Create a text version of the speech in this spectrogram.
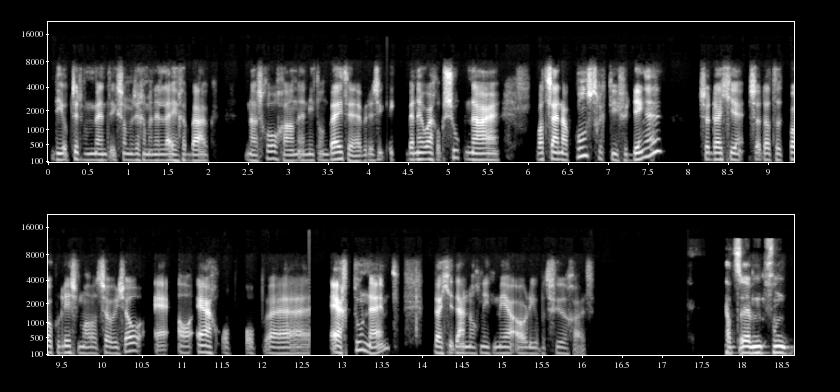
die op dit moment, ik zal maar zeggen, met een lege buik naar school gaan en niet ontbeten hebben. Dus ik, ik ben heel erg op zoek naar wat zijn nou constructieve dingen zodat, je, zodat het populisme wat sowieso al erg, op, op, uh, erg toeneemt, dat je daar nog niet meer olie op het vuur gooit. Ik had um, van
